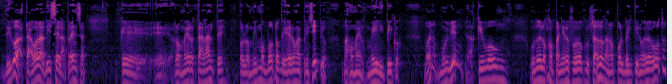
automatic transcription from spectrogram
digo, hasta ahora dice la prensa que Romero está adelante por los mismos votos que dijeron al principio, más o menos, mil y pico. Bueno, muy bien, aquí hubo un, uno de los compañeros de Fuego Cruzado ganó por 29 votos,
